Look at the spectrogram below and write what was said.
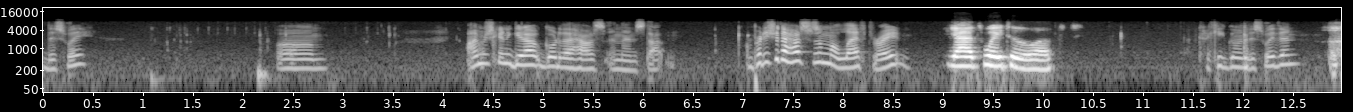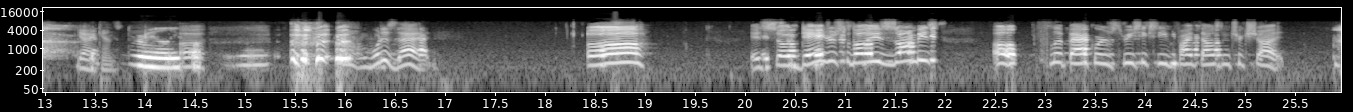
this way? Um, I'm just gonna get out, go to the house, and then stop. I'm pretty sure the house is on the left, right? Yeah, it's way to the left. Can I keep going this way then? Yeah, I can. Really? Uh, what is that? Uh, it's so dangerous with all these zombies. Oh, flip backwards, 360, 5,000 trick shot.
